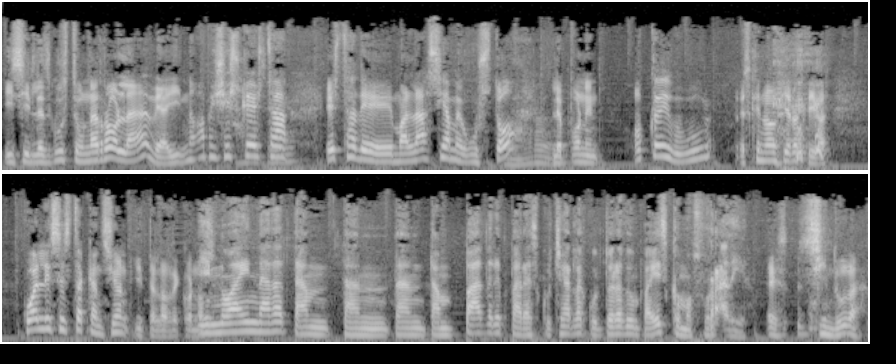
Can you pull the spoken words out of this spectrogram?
Y si les gusta una rola, de ahí, no, pues es que esta, esta de Malasia me gustó, le ponen, ok, Google, es que no lo quiero activar. ¿Cuál es esta canción? Y te la reconozco. Y no hay nada tan, tan, tan, tan padre para escuchar la cultura de un país como su radio. Es- sin duda,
